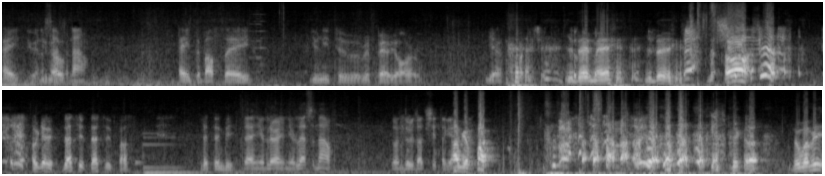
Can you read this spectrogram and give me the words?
Hey, You're gonna you know, suffer now. hey, the boss say you need to repair your, yeah, fucking shit. You did man. You did. Oh shit! Okay, that's it, that's it, boss. Let them be. Then you learn your lesson now. Don't do that shit again. I'm gonna fuck! Kolla. Dumma mi.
